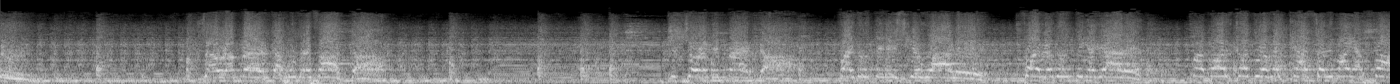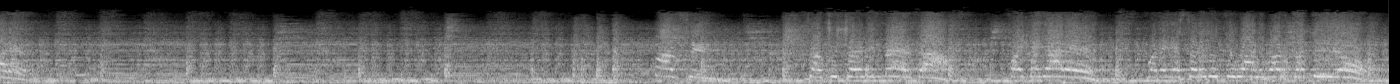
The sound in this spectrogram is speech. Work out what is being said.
Sì! Sei una merda putrefatta! Ciccione di merda! Fai tutti i rischi uguali! Fanno tutti cagare! Ma porco dio che cazzo li vai a fare! Martin! Sei un ciccione di merda! Fai cagare! Ma devi essere tutti uguali, porco dio!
